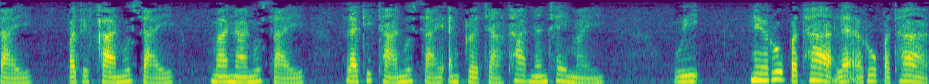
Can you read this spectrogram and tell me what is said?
สัย ปฏิคานุสัย มานานุสัย และทิฏฐานุสัยอันเกิดจากธาตุนั้นใช่ไหม วิ ในรูปธาตุและอรูปธาตุ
